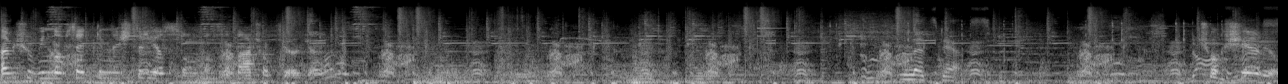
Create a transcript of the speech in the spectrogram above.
Tabii şu Windows etkinleştir yazısı olmasa daha çok göreceğim ama. Let's dance. Çok işe yarıyor.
